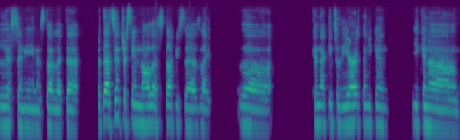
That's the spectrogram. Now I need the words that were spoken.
listening and stuff like that. But that's interesting, all the stuff he says, like the connecting to the earth, and you can you can um,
